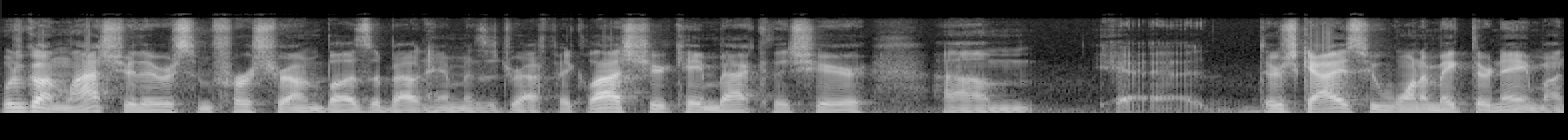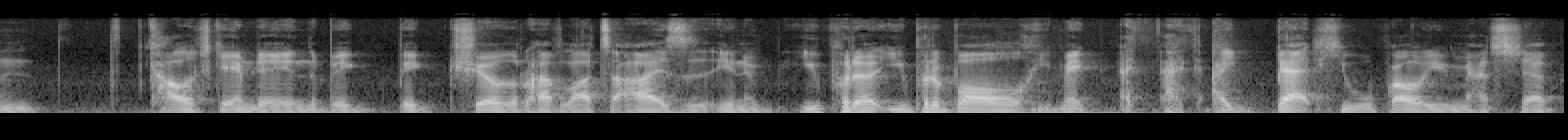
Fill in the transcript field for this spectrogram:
would have gone last year, there was some first round buzz about him as a draft pick last year, came back this year. Um, yeah, there's guys who want to make their name on college game day and the big big show that'll have lots of eyes. You know, you put a you put a ball. He may I, I, I bet he will probably be matched up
